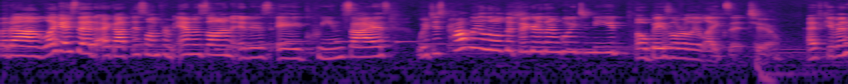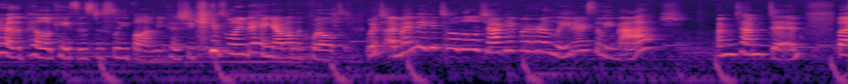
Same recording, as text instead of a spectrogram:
But um, like I said, I got this one from Amazon. It is a queen size which is probably a little bit bigger than I'm going to need. Oh, Basil really likes it too. I've given her the pillowcases to sleep on because she keeps wanting to hang out on the quilt, which I might make into a little jacket for her later so we match. I'm tempted. But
